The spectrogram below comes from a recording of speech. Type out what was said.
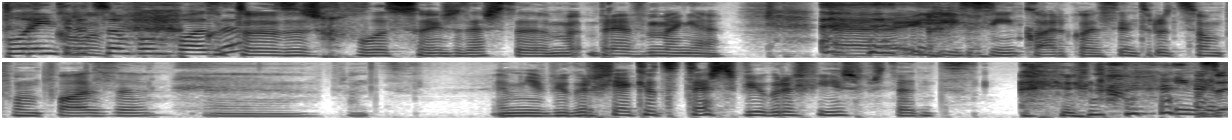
Pela introdução com, pomposa? com todas as revelações desta breve manhã. Ah, e sim, claro, com essa introdução pomposa. ah, pronto. A minha biografia é que eu detesto biografias, portanto. Ainda-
